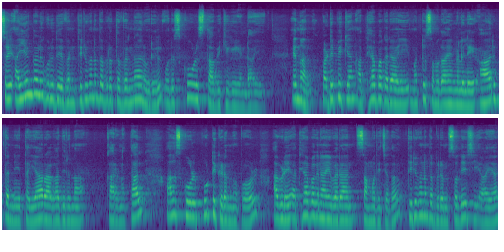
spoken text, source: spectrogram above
ശ്രീ അയ്യങ്കാളി ഗുരുദേവൻ തിരുവനന്തപുരത്ത് വെങ്ങാനൂരിൽ ഒരു സ്കൂൾ സ്ഥാപിക്കുകയുണ്ടായി. എന്നാൽ പഠിപ്പിക്കാൻ അധ്യാപകരായി മറ്റു സമുദായങ്ങളിലെ ആരും തന്നെ തയ്യാറാകാതിരുന്ന കാരണത്താൽ ആ സ്കൂൾ പൂട്ടിക്കിടന്നപ്പോൾ അവിടെ അധ്യാപകനായി വരാൻ സമ്മതിച്ചത് തിരുവനന്തപുരം സ്വദേശിയായ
